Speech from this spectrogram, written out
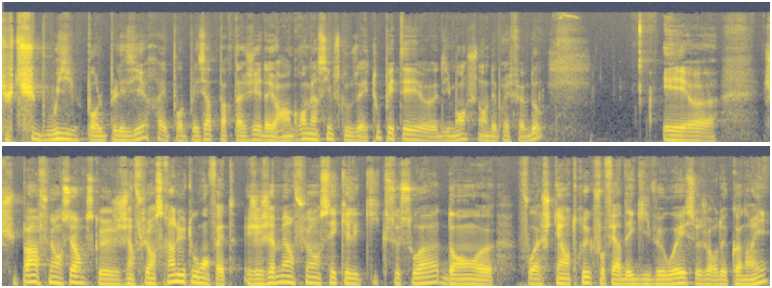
YouTube, oui, pour le plaisir et pour le plaisir de partager. D'ailleurs, un grand merci parce que vous avez tout pété dimanche dans le débrief hebdo. Et euh, je suis pas influenceur parce que j'influence rien du tout en fait. J'ai jamais influencé qui que ce soit dans euh, faut acheter un truc, faut faire des giveaways, ce genre de conneries.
